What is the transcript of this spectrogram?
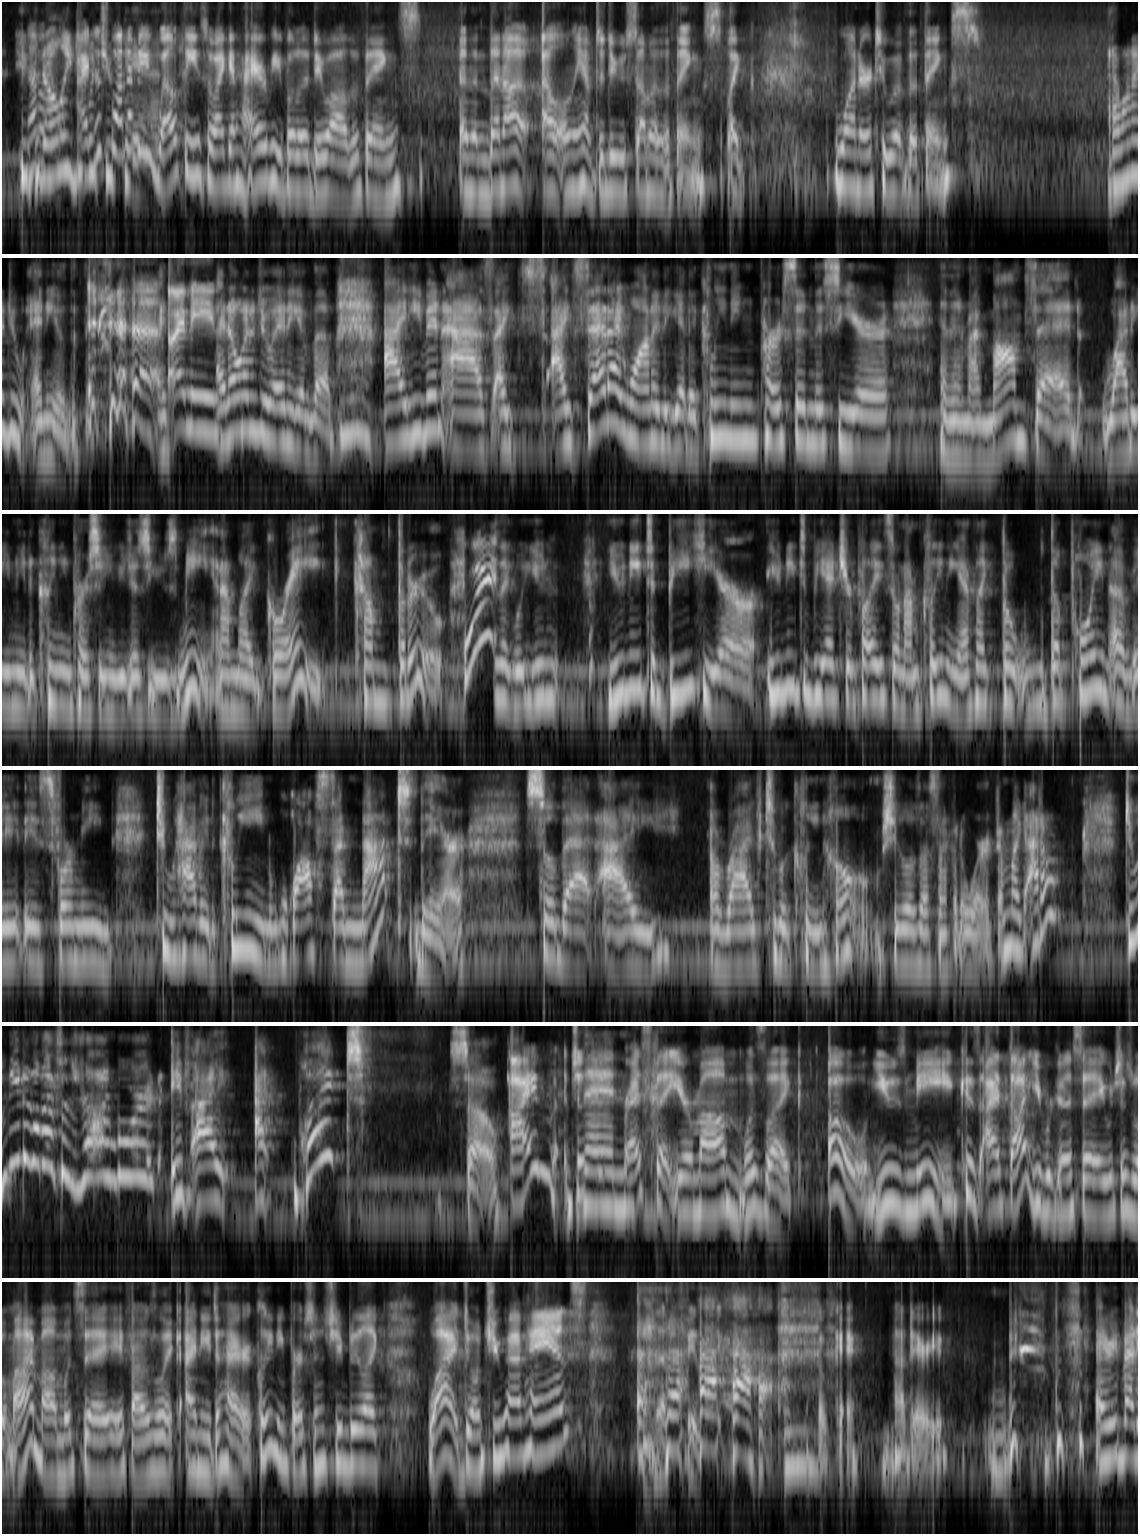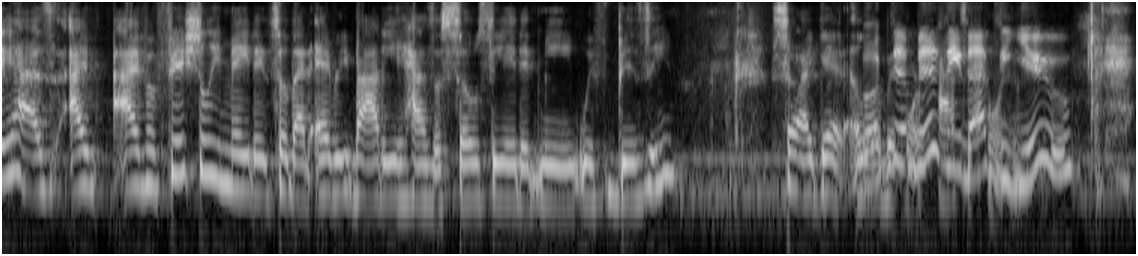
you can only do I just want to be wealthy so I can hire people to do all the things, and then, then I'll, I'll only have to do some of the things, like one or two of the things. I don't want to do any of the things. I mean, I don't want to do any of them. I even asked, I, I said I wanted to get a cleaning person this year. And then my mom said, Why do you need a cleaning person? You could just use me. And I'm like, Great, come through. What? She's like, Well, you, you need to be here. You need to be at your place when I'm cleaning. I'm like, But the point of it is for me to have it clean whilst I'm not there so that I arrive to a clean home. She goes, That's not going to work. I'm like, I don't, do we need to go back to the drawing board? If I, I, what? So I'm just then- impressed that your mom was like, "Oh, use me," because I thought you were gonna say, which is what my mom would say if I was like, "I need to hire a cleaning person." She'd be like, "Why? Don't you have hands?" And I'd be like, "Okay, how dare you?" Everybody has I've I've officially made it so that everybody has associated me with busy. So I get a little bit more busy. That's you.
